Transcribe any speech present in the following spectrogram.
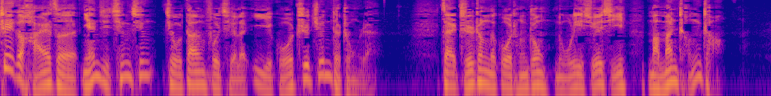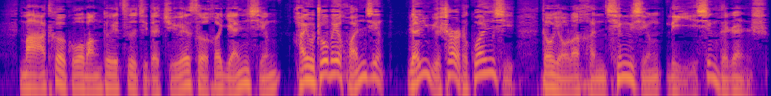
这个孩子年纪轻轻就担负起了一国之君的重任，在执政的过程中努力学习，慢慢成长。马特国王对自己的角色和言行，还有周围环境、人与事儿的关系，都有了很清醒、理性的认识。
